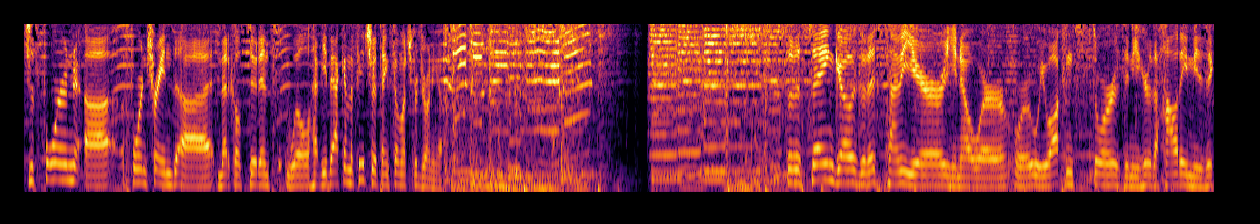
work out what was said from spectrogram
just foreign uh, foreign trained uh, medical students. We'll have you back in the future. Thanks so much for joining us. So the saying goes at this time of year, you know, where, where we walk in stores and you hear the holiday music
